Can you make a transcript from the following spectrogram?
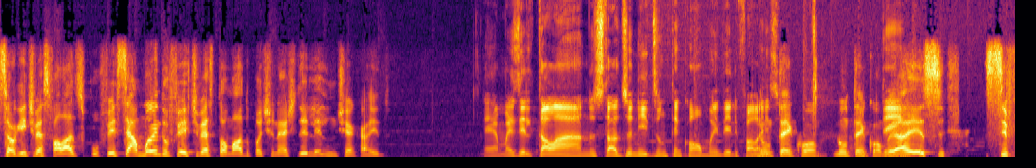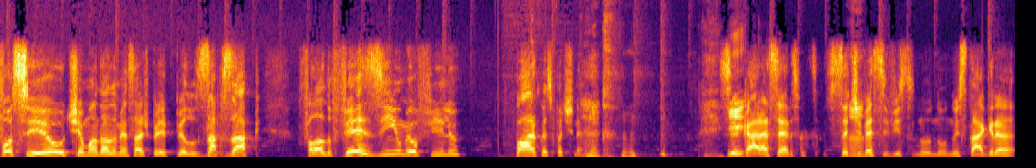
se alguém tivesse falado isso pro Fer, se a mãe do Fer tivesse tomado o patinete dele, ele não tinha caído? É, mas ele tá lá nos Estados Unidos, não tem como a mãe dele falar não isso. tem como, não tem como. Tem. Ah, esse, se fosse eu, eu tinha mandado mensagem pra ele pelo Zap Zap, falado, Ferzinho, meu filho, para com esse patinete. Se- E- Cara, é sério, se você Ah. tivesse visto no, no- no Instagram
